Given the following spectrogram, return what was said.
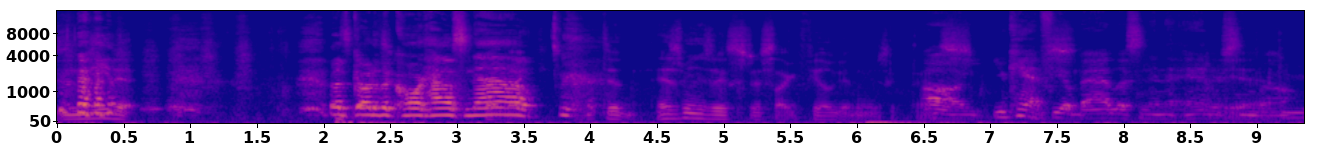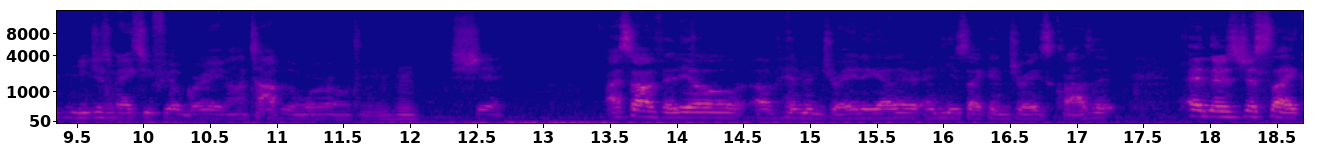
Need it. Let's go to the courthouse now. Dude, his music's just like feel good music. Oh, you can't feel bad listening to Anderson, Yeah. bro. Mhm. He just makes you feel great on top of the world. hmm Shit. I saw a video of him and Dre together, and he's like in Dre's closet. And there's just like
